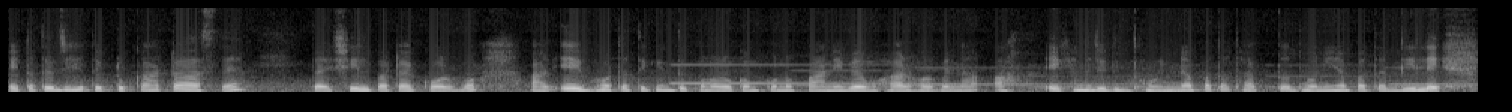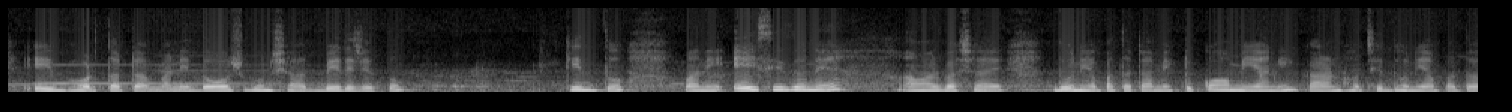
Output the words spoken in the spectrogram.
এটাতে যেহেতু একটু কাটা আছে, তাই শিলপাটায় করব। আর এই ভর্তাতে কিন্তু কোনো রকম কোনো পানি ব্যবহার হবে না। আহ, এখানে যদি ধনিয়া পাতা থাকতো, ধনিয়া পাতা দিলে এই ভর্তাটা মানে দশ গুণ স্বাদ বেড়ে যেত। কিন্তু মানে এই সিজনে আমার বাসায় ধনিয়া পাতাটা আমি একটু কমই আনি, কারণ হচ্ছে ধনিয়া পাতা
